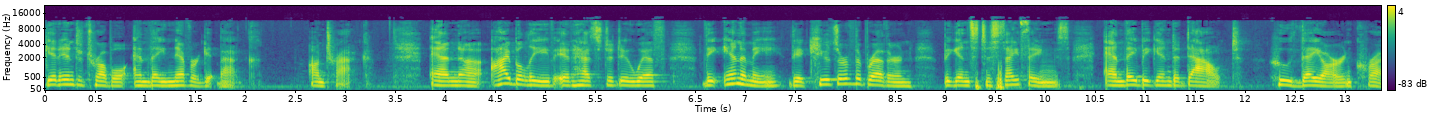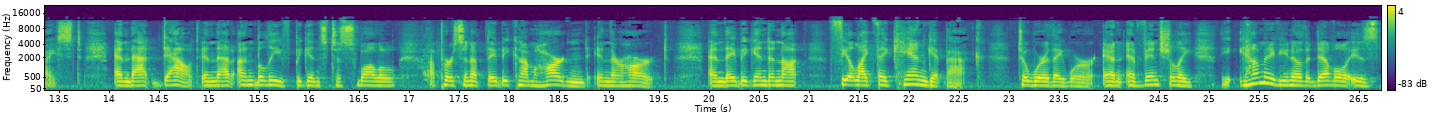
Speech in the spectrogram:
get into trouble and they never get back on track. And uh, I believe it has to do with the enemy, the accuser of the brethren, begins to say things and they begin to doubt who they are in Christ. And that doubt and that unbelief begins to swallow a person up. They become hardened in their heart and they begin to not feel like they can get back to where they were. And eventually, how many of you know the devil is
